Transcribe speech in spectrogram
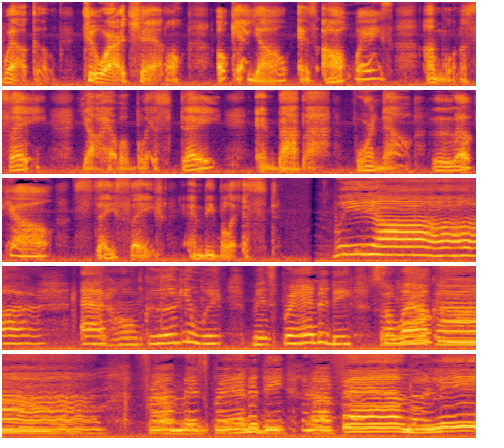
welcome to our channel. Okay, y'all, as always, I'm going to say, y'all have a blessed day and bye-bye for now. Love y'all. Stay safe and be blessed. We are at home cooking with Miss Brenda Dee. So welcome from Miss Brenda Dee and our family.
